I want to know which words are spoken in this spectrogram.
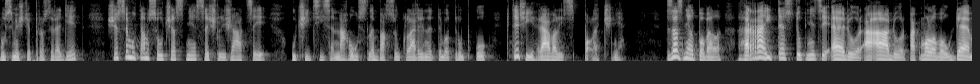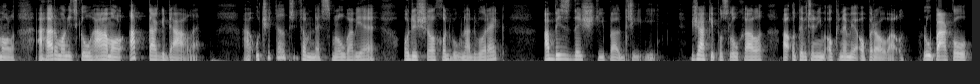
Musím ještě prozradit, že se mu tam současně sešli žáci, učící se na housle, basu, klarinet nebo trubku, kteří hrávali společně. Zazněl povel, hrajte stupnici E-dur a A-dur, pak molovou D-mol a harmonickou H-mol a tak dále. A učitel přitom nesmlouvavě odešel chodbou na dvorek, aby zde štípal dříví. Žáky poslouchal a otevřeným oknem je opravoval. Hlupáku,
